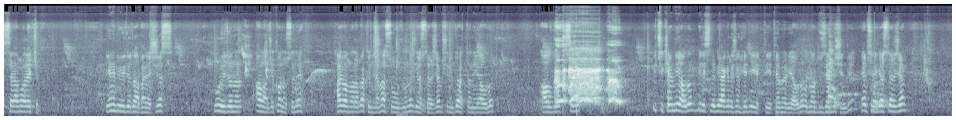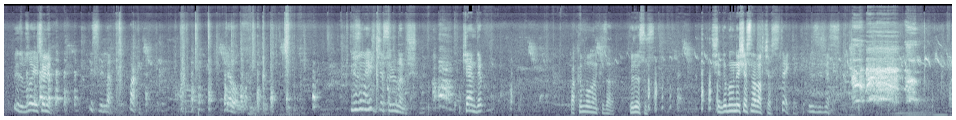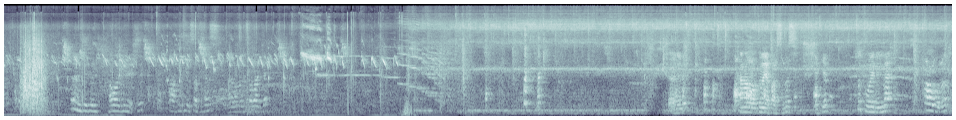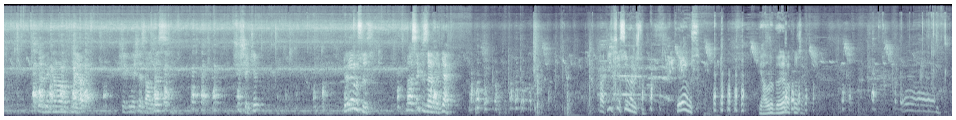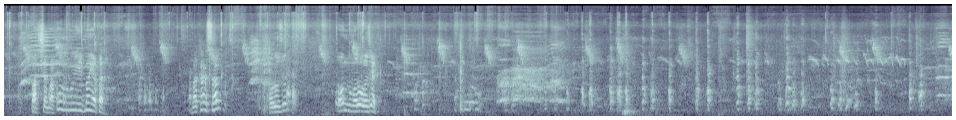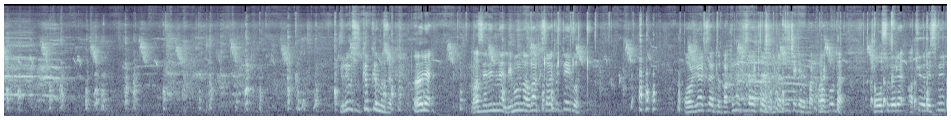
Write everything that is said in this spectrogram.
Selamun Aleyküm. Yeni bir video daha paylaşacağız. Bu videonun amacı konusunu hayvanlara bakınca nasıl olduğunu göstereceğim. Şimdi 4 tane yavru aldı. İkisini, üçü kendi yavru, birisi de bir arkadaşın hediye ettiği temel yavru. Onlar düzeldi şimdi. Hepsini göstereceğim. Videomuza geçelim. Bismillah. Bakın. Gel oğlum. Yüzüne hiçbir şey sürülmemiş. Kendim bakımlı olan kızlara. Görüyorsunuz. Şimdi bunun neşesine bakacağız. Tek tek izleyeceğiz. Önce bir hava güneşli. Hafifçe ıslatacağız. Hayvanları salarken. Şöyle kanal altına yaparsınız. Şu şekil. Tut bu elinle. Al bunu. Şöyle kanal altına yap. Şu güneşe salacağız. Şu şekil. Görüyor musunuz? Nasıl kızardı? Gel. Bak hiç şey. Görüyor musun? Yavru böyle bak olacak. Bakacağım bak. Bu, bu idman yapar. Bakarsan horozun 10 numara olacak. Görüyor musunuz? Kıpkırmızı. Öyle vazelinle, limonla olan kızarıklık değil bu. Orijinal kızarıklık. Bakımın kızarıklığı bu. Dikkatinizi çekelim. Bak bak burada. Çoğusu böyle atıyor resmi.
